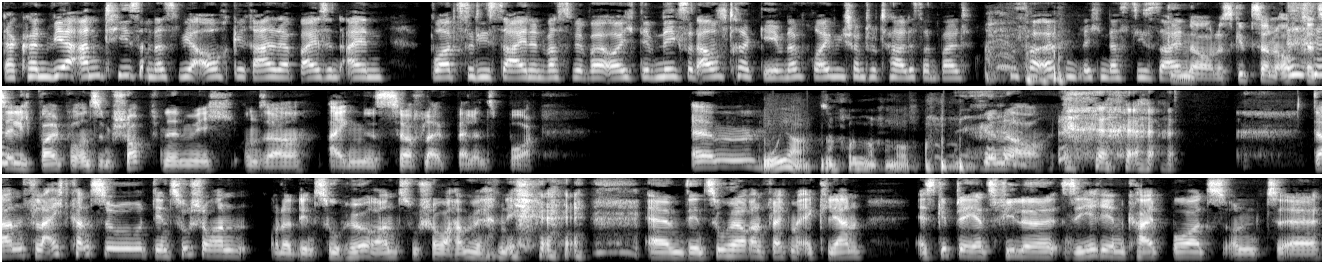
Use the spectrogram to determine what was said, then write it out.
Da können wir anteasern, dass wir auch gerade dabei sind, ein Board zu designen, was wir bei euch demnächst in Auftrag geben. Da freue ich mich schon total, das dann bald zu veröffentlichen, das Design. Genau, das gibt es dann auch tatsächlich bald bei uns im Shop, nämlich unser eigenes Surf Life Balance Board. Ähm, oh ja, da freuen wir schon auf. Genau. dann vielleicht kannst du den Zuschauern oder den Zuhörern, Zuschauer haben wir nicht, ähm, den Zuhörern vielleicht mal erklären, es gibt ja jetzt viele Serien-Kiteboards und äh,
